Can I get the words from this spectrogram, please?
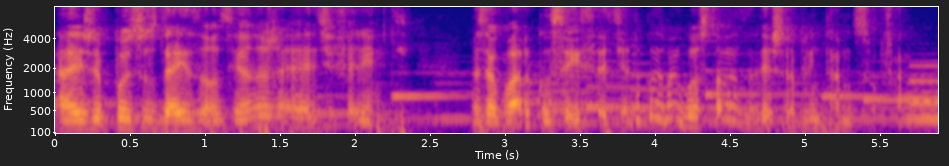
Aí depois dos 10, 11 anos já é diferente. Mas agora com 6, 7 anos, a coisa mais gostosa, deixa brincar no sofá.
